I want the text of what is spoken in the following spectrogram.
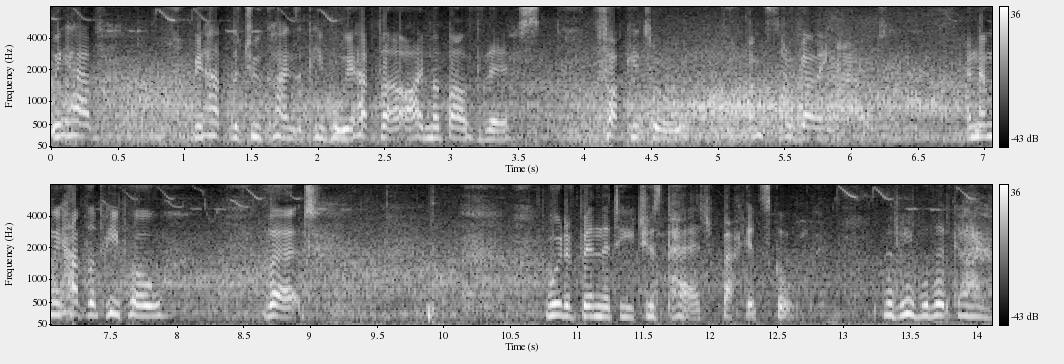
we have we have the two kinds of people. We have the I'm above this, fuck it all, I'm still going out. And then we have the people that would have been the teacher's pet back at school. The people that go,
